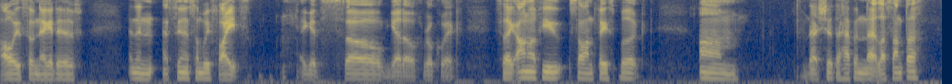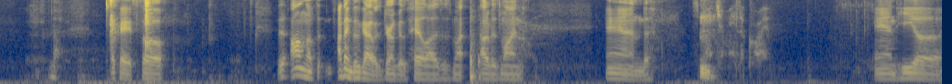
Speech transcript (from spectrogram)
always so negative, and then as soon as somebody fights, it gets so ghetto real quick. So like I don't know if you saw on Facebook, um, that shit that happened at La Santa. Okay, so I don't know if the, I think this guy was drunk as hell out of his out of his mind, and Sponsor me, LaCroix. and he uh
